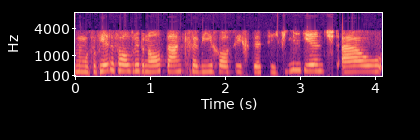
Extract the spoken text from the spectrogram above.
Man muss auf jeden Fall darüber nachdenken, wie kann sich der Zivildienst auch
